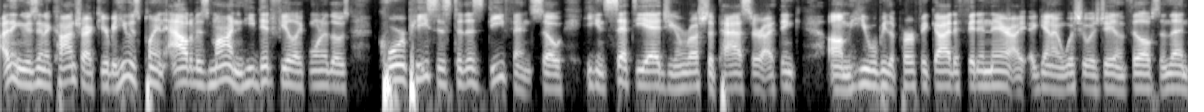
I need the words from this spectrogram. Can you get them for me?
i think he was in a contract year but he was playing out of his mind and he did feel like one of those core pieces to this defense so he can set the edge he can rush the passer i think um, he will be the perfect guy to fit in there I, again i wish it was jaelan phillips and then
